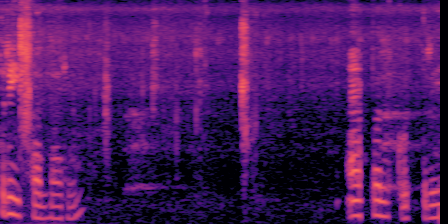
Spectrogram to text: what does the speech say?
ತ್ರೀ ಕಲರು. ಆ್ಯಪಲ್ ಕುತ್ರಿ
